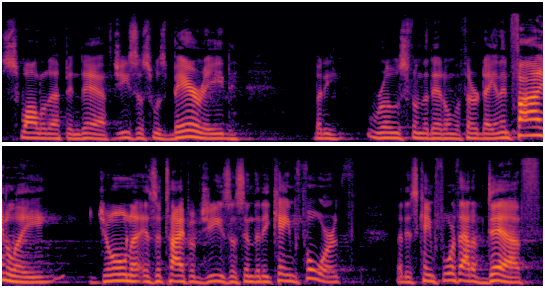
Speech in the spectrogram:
swallowed up in death. Jesus was buried, but he rose from the dead on the third day. And then finally, Jonah is a type of Jesus in that he came forth that is, came forth out of death,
